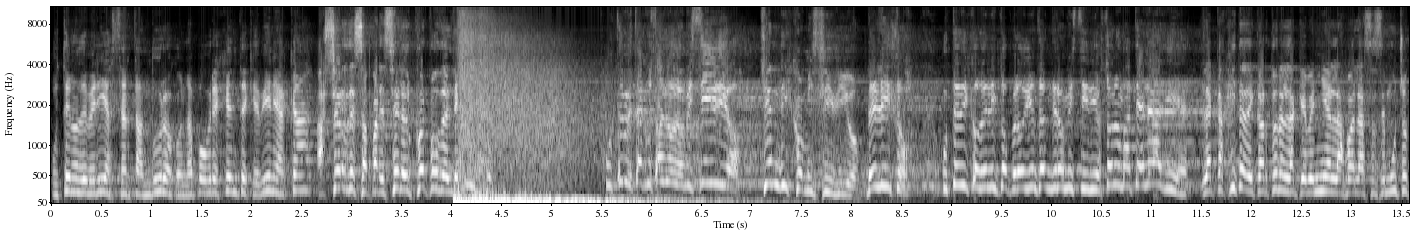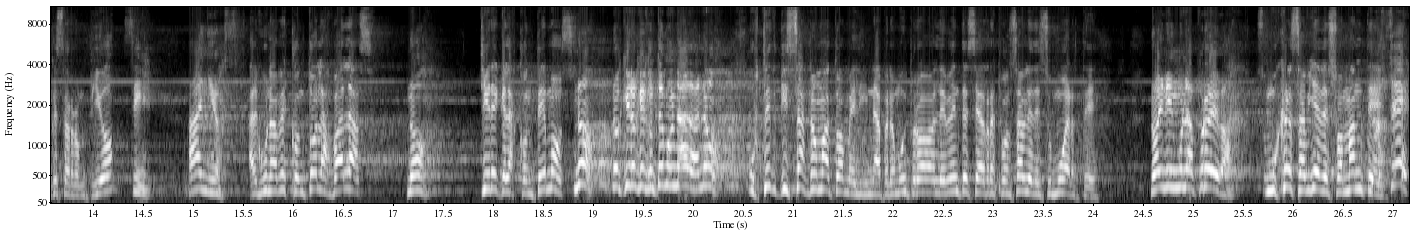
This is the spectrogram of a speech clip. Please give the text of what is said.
Usted no debería ser tan duro con la pobre gente que viene acá. Hacer desaparecer el cuerpo del delito. ¡Usted me está acusando de homicidio! ¿Quién dijo homicidio? ¡Delito! Usted dijo delito, pero a entender homicidio. ¡Yo no maté a nadie! ¿La cajita de cartón en la que venían las balas hace mucho que se rompió? Sí, años. ¿Alguna vez contó las balas? No, ¿Quiere que las contemos? no, no quiero que contemos nada, no. Usted quizás no mató a Melina, pero muy probablemente sea el responsable de su muerte. No hay ninguna prueba. ¿Su mujer sabía de su amante? No sé,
